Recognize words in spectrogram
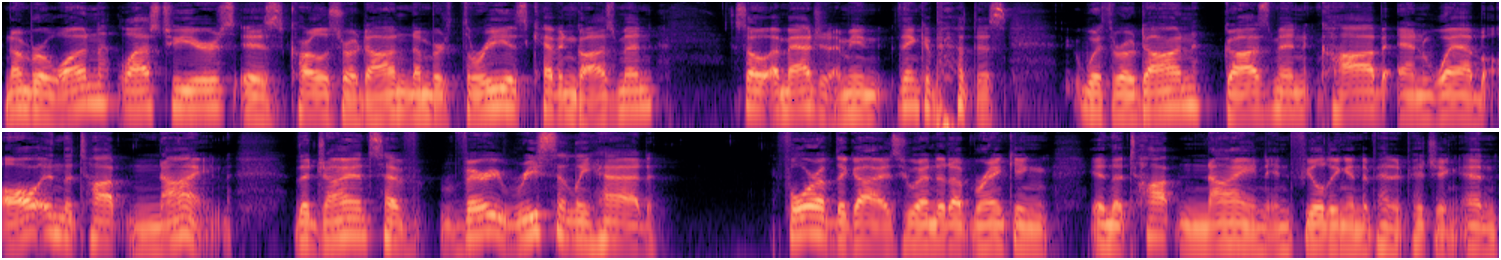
Number one last two years is Carlos Rodon. Number three is Kevin Gausman. So imagine, I mean, think about this with Rodon, Gausman, Cobb, and Webb all in the top nine. The Giants have very recently had four of the guys who ended up ranking in the top nine in fielding independent pitching. And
